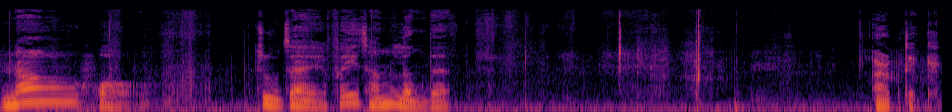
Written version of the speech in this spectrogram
Narwhal 住在非常冷的 Arctic，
